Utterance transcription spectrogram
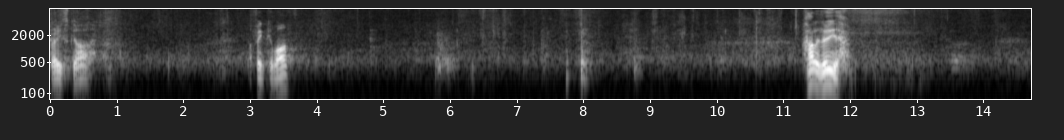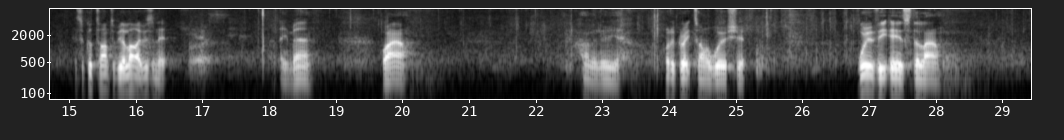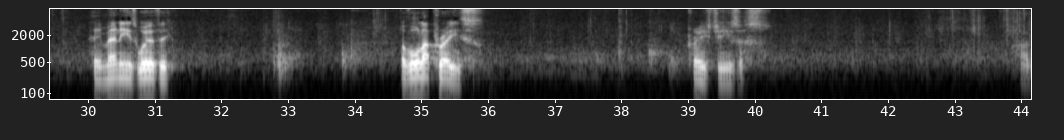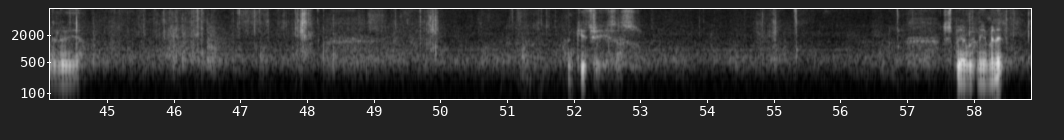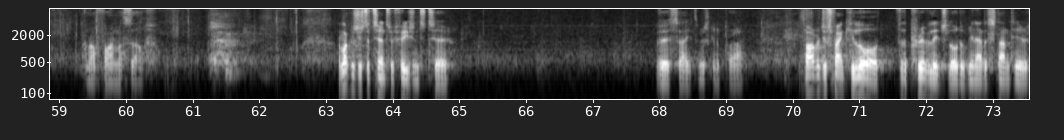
Praise God. I think come on. Hallelujah. It's a good time to be alive, isn't it? Amen. Wow. Hallelujah. What a great time of worship. Worthy is the Lamb. Amen. He is worthy of all our praise. Praise Jesus. Hallelujah. Thank you, Jesus. Just bear with me a minute and I'll find myself. I'd like us just to turn to Ephesians 2, verse 8. I'm just going to pray. Father, just thank you, Lord, for the privilege, Lord, of being able to stand here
